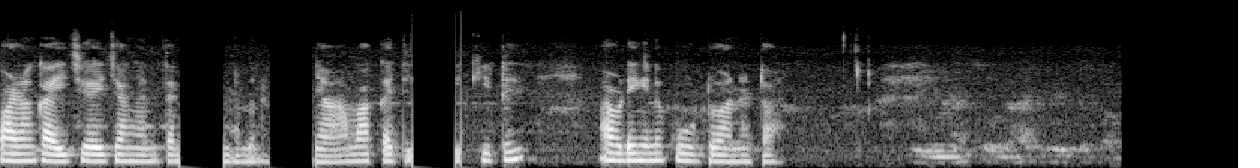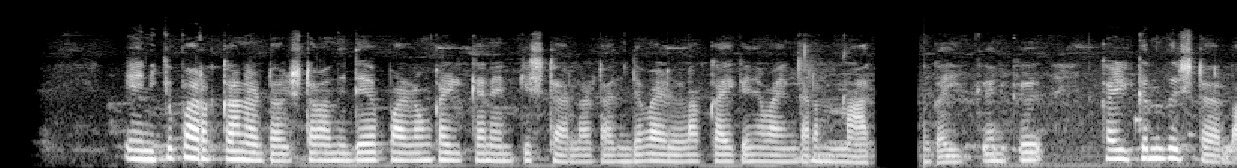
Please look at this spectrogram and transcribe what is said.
പഴം കഴിച്ച് കഴിച്ച് അങ്ങനെ തന്നെ ഞാൻ വക്കറ്റിലാക്കിയിട്ട് അവിടെ ഇങ്ങനെ കൂട്ടുവാണ് കേട്ടോ. എനിക്ക് പറക്കാൻ കേട്ടോ ഇഷ്ടം. അതിന്റെ പഴം കഴിക്കാൻ എനിക്ക് ഇഷ്ടമല്ല കേട്ടോ. അതിന്റെ വെള്ളമൊക്കെ ആയി കഴിഞ്ഞാൽ ഭയങ്കര നാറ്റം കഴിക്കുക എനിക്ക് കഴിക്കുന്നത് ഇഷ്ടമല്ല.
